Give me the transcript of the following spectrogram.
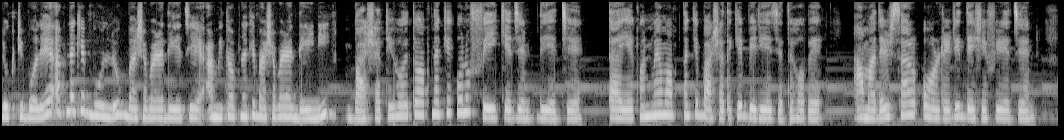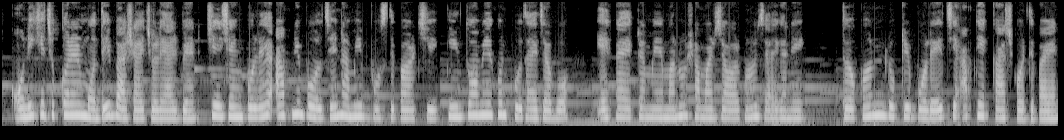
লোকটি বলে, আপনাকে ভুল লোক বাসা ভাড়া দিয়েছে। আমি তো আপনাকে বাসা ভাড়া দেইনি। বাসাটি হয়তো আপনাকে কোনো ফেক এজেন্ট দিয়েছে। তাই এখন ম্যাম আপনাকে বাসা থেকে বেরিয়ে যেতে হবে। আমাদের স্যার অলরেডি দেশে ফিরেছেন। উনি কিছুক্ষণের মধ্যেই বাসায় চলে আসবেন। চিচেং বলে, আপনি বলছেন আমি বুঝতে পারছি, কিন্তু আমি এখন কোথায় যাব? একা একটা মেয়ে মানুষ আমার যাওয়ার কোনো জায়গা নেই। তখন লোকটি বলে যে, আপনি এক কাজ করতে পারেন।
